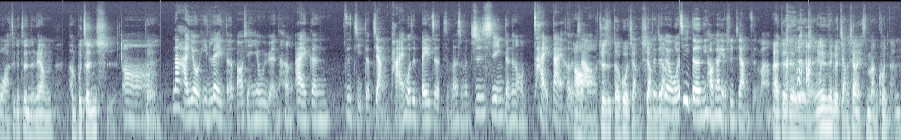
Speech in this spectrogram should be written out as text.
哇，这个正能量很不真实。哦，对。那还有一类的保险业务员很爱跟。自己的奖牌，或是背着什么什么知心的那种彩带合照，哦，就是得过奖项。对对对，我记得你好像也是这样子嘛？哎，对对对对，因为那个奖项也是蛮困难。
